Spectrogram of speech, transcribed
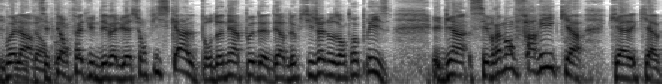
Voilà, c'était en fait une dévaluation fiscale pour donner un peu d'air d'oxygène aux entreprises. Eh bien, c'est vraiment Fari qui a qui a qui a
